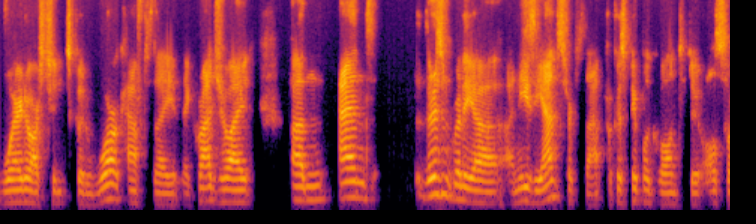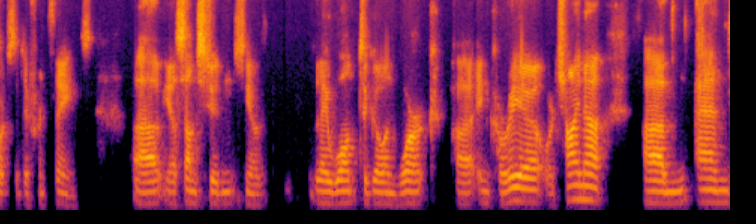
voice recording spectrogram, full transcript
where do our students go to work after they, they graduate? Um, and there isn't really a, an easy answer to that because people go on to do all sorts of different things. Uh, you know, some students, you know, they want to go and work uh, in Korea or China. Um, and,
